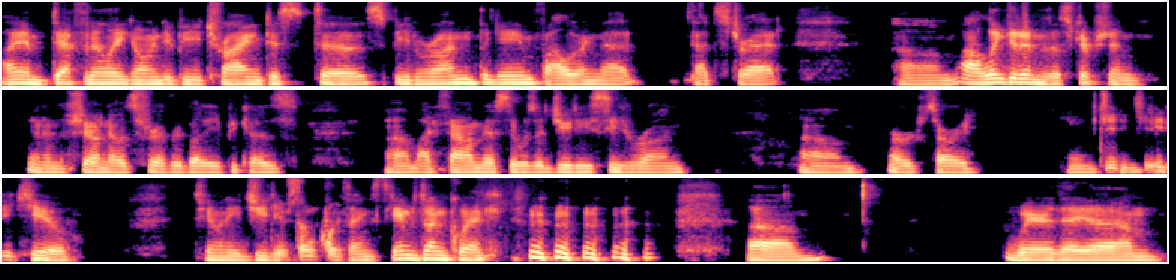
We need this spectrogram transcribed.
I am definitely going to be trying to to speed run the game following that that strat. Um, I'll link it in the description and in the show notes for everybody because um, I found this. It was a GDC run, um, or sorry, GDQ. GDQ. Too many GDQ quick. things. Games Done Quick. um, where they um,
